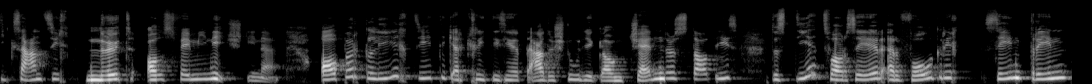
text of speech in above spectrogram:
die sehen sich nicht als Feministinnen. Aber gleichzeitig, er kritisiert auch den Studiengang Gender Studies, dass die zwar sehr erfolgreich sind drin,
